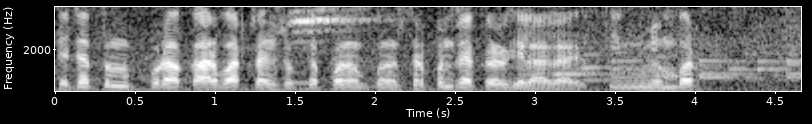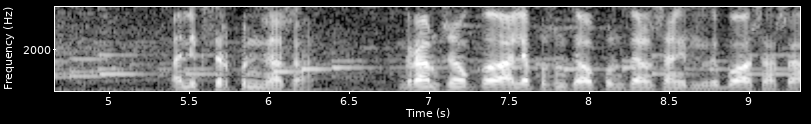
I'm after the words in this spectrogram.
त्याच्यातून पुरा कारभारचा हिशोब त्या प प- सरपंचाकडे गेला आहे. तीन मेंबर आणि एक सरपंच असा. ग्रामसेवक आल्यापासून तेव्हापासून त्यांना सांगितलं होतं बुवा असा असा.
